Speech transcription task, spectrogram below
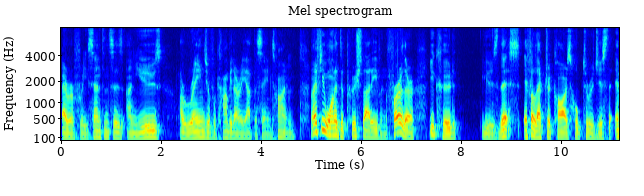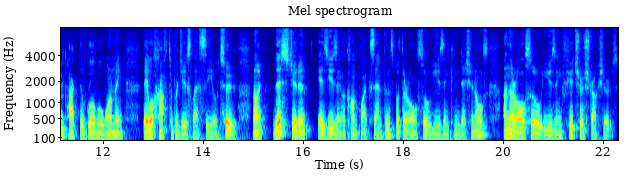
error-free sentences and use a range of vocabulary at the same time. Now, if you wanted to push that even further, you could use this. If electric cars hope to reduce the impact of global warming, they will have to produce less CO2. Now, this student is using a complex sentence, but they're also using conditionals, and they're also using future structures.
